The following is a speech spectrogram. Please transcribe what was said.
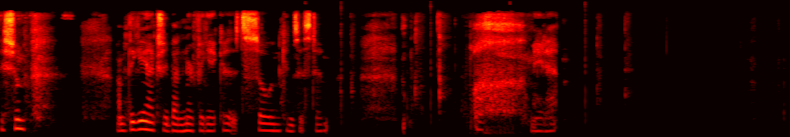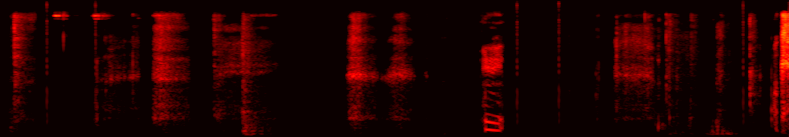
This jump, I'm thinking actually about nerfing it because it's so inconsistent. Made it. Alright. Okay.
